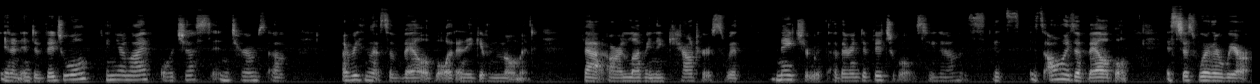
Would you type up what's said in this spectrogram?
in an individual in your life or just in terms of everything that's available at any given moment that are loving encounters with nature with other individuals. You know, it's it's it's always available. It's just whether we are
